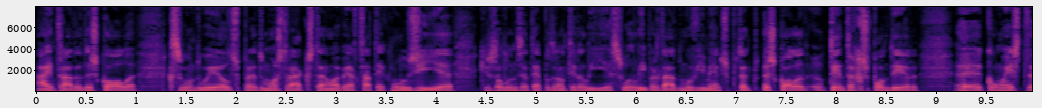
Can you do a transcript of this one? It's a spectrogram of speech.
à entrada da escola, que, segundo eles, para demonstrar que estão abertos à tecnologia, que os alunos até poderão ter ali a sua liberdade de movimentos. Portanto, a escola tenta responder eh, com este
